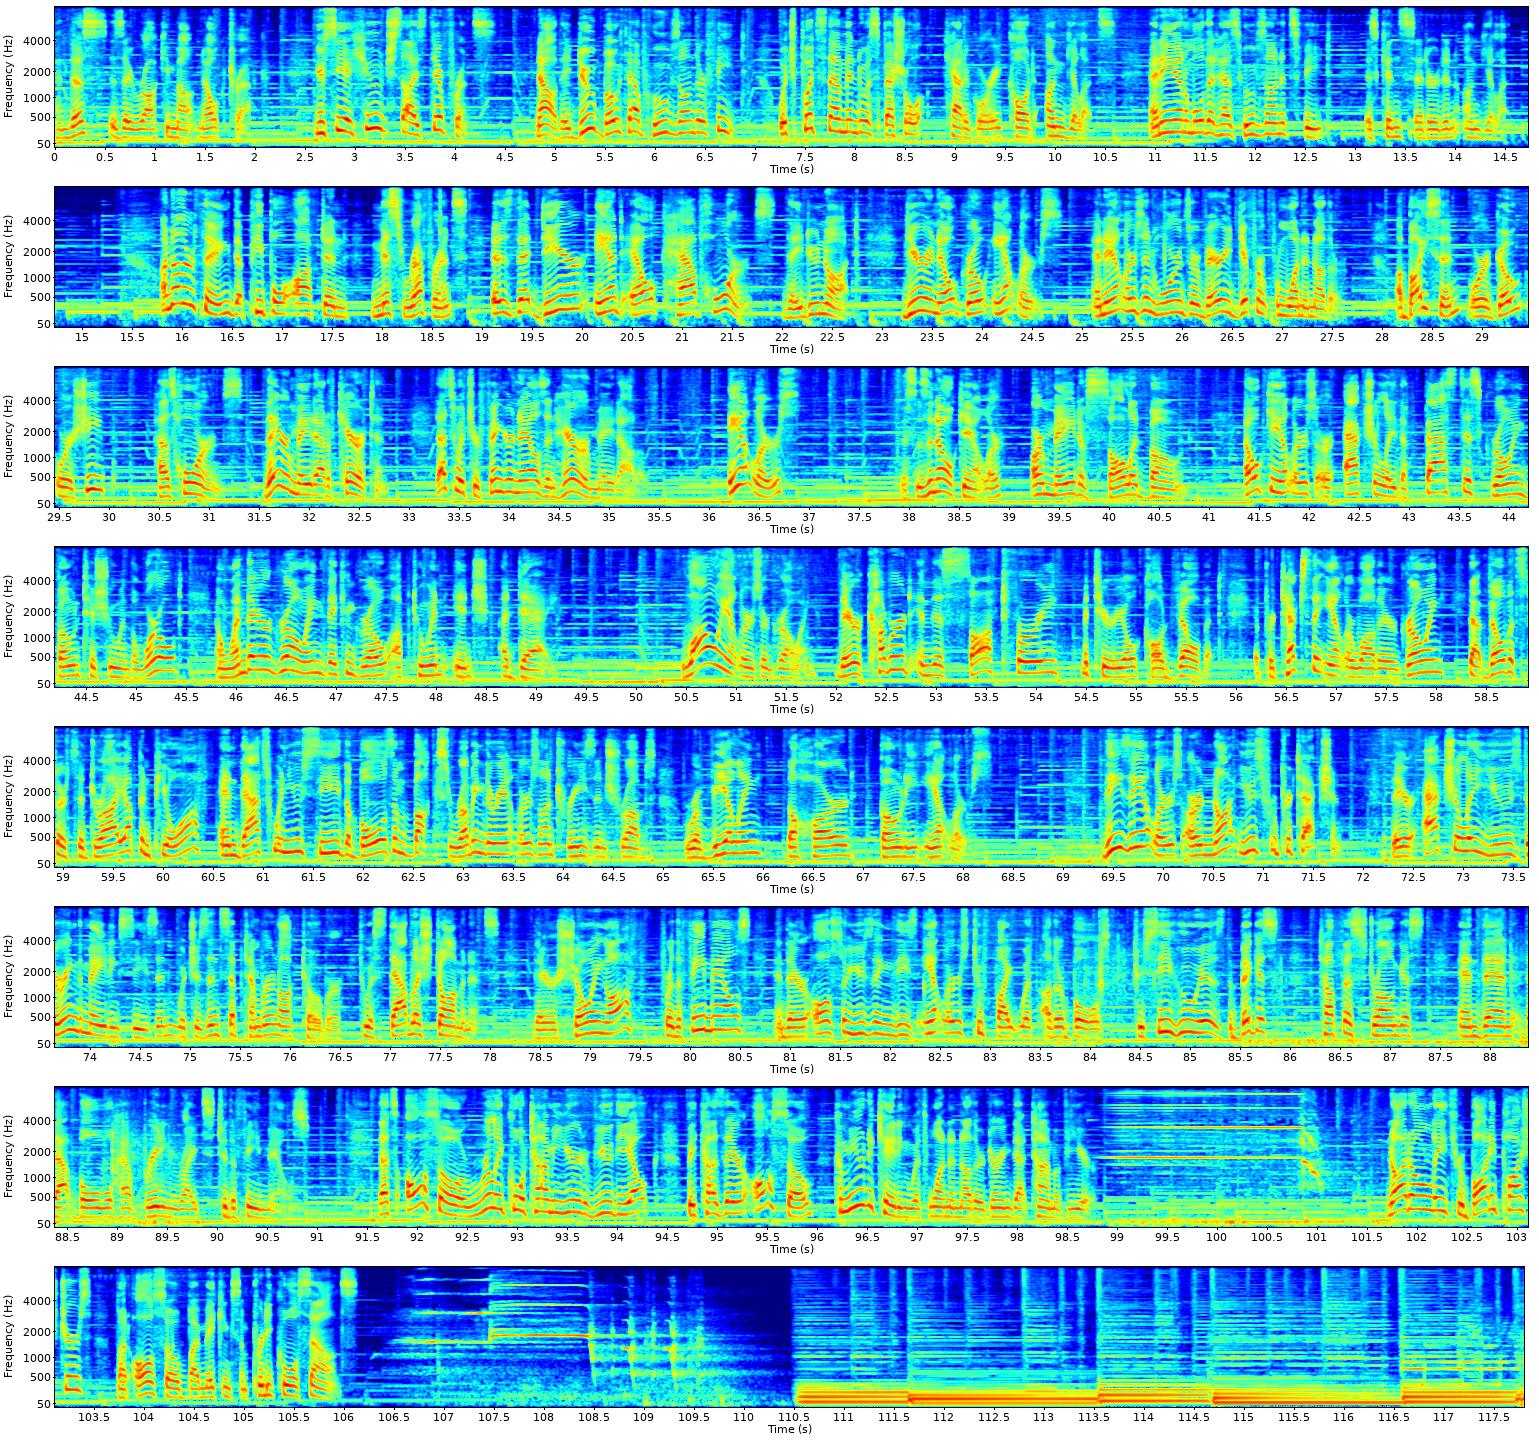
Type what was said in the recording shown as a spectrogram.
and this is a Rocky Mountain elk track. You see a huge size difference. Now, they do both have hooves on their feet, which puts them into a special category called ungulates. Any animal that has hooves on its feet is considered an ungulate. Another thing that people often misreference is that deer and elk have horns. They do not. Deer and elk grow antlers, and antlers and horns are very different from one another. A bison, or a goat, or a sheep has horns. They are made out of keratin. That's what your fingernails and hair are made out of. Antlers this is an elk antler, are made of solid bone. Elk antlers are actually the fastest growing bone tissue in the world, and when they are growing, they can grow up to an inch a day. While antlers are growing, they're covered in this soft, furry material called velvet. It protects the antler while they're growing. That velvet starts to dry up and peel off, and that's when you see the bulls and bucks rubbing their antlers on trees and shrubs, revealing the hard, bony antlers. These antlers are not used for protection. They are actually used during the mating season, which is in September and October, to establish dominance. They are showing off for the females, and they are also using these antlers to fight with other bulls to see who is the biggest, toughest, strongest, and then that bull will have breeding rights to the females. That's also a really cool time of year to view the elk because they are also communicating with one another during that time of year. Not only through body postures, but also by making some pretty cool sounds.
